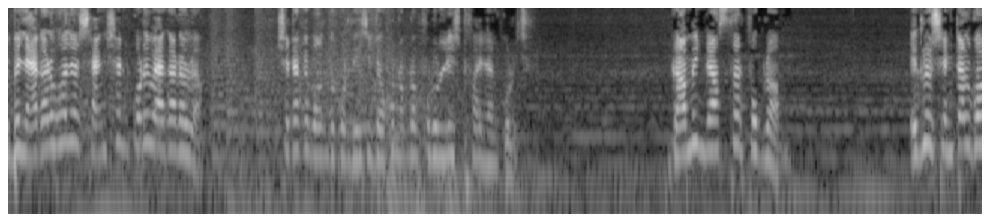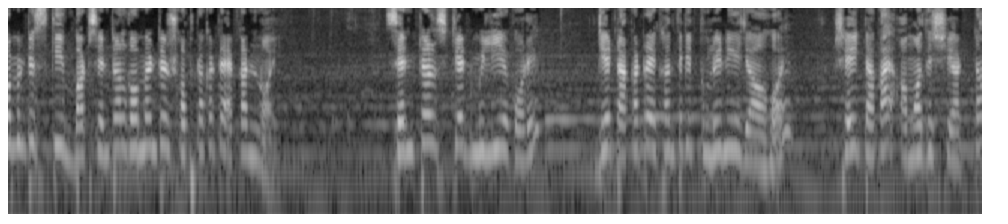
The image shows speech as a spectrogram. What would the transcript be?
ইভেন এগারো হাজার স্যাংশন করেও এগারো লাখ সেটাকে বন্ধ করে দিয়েছি যখন আমরা পুরো লিস্ট ফাইনাল করেছি। গ্রামীণ রাস্তার প্রোগ্রাম, এগুলো সেন্ট্রাল গভর্নমেন্টের স্কিম বাট সেন্ট্রাল গভর্নমেন্টের সব টাকাটা একার নয়। সেন্ট্রাল স্টেট মিলিয়ে করে যে টাকাটা এখান থেকে তুলে নিয়ে যাওয়া হয়, সেই টাকায় আমাদের শেয়ারটা,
